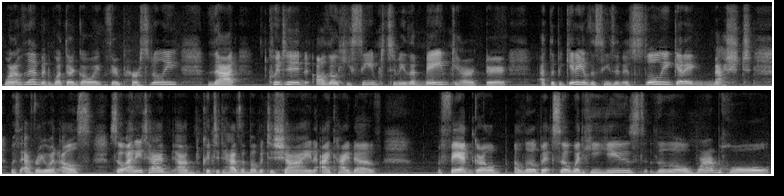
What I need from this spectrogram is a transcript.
one of them and what they're going through personally. That Quentin, although he seemed to be the main character at the beginning of the season, is slowly getting meshed with everyone else. So anytime um, Quentin has a moment to shine, I kind of fangirl a little bit. So when he used the little wormhole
